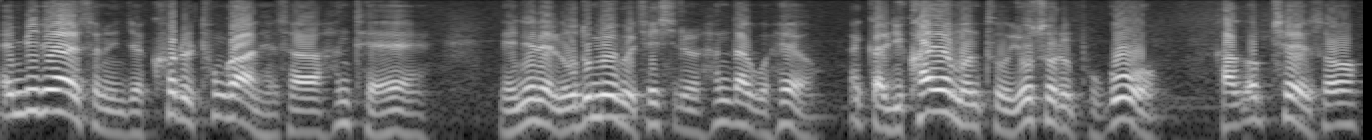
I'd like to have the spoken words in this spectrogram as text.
엔비디아에서는 이제 컬을 통과한 회사한테 내년에 로드맵을 제시를 한다고 해요. 그러니까 리콰이어먼트 요소를 보고 각 업체에서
